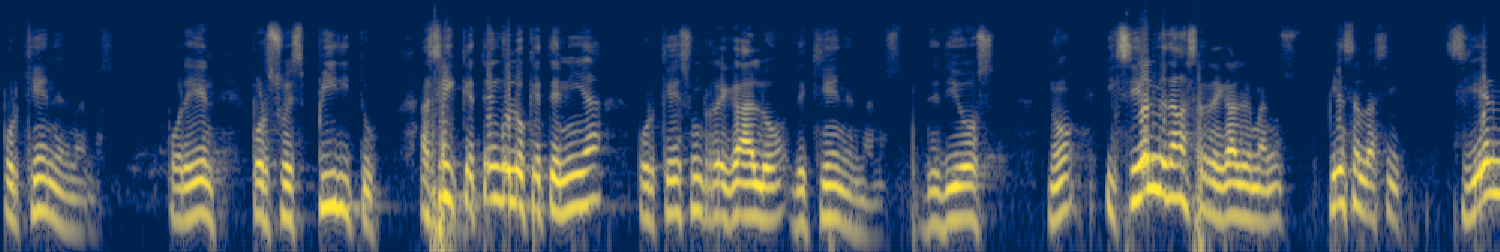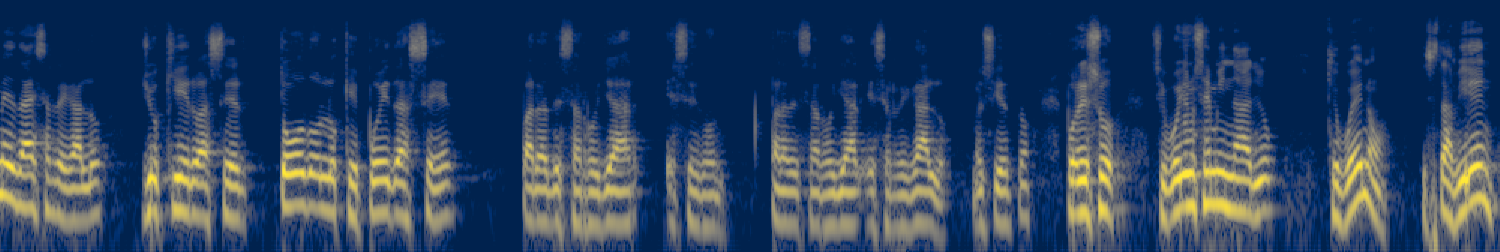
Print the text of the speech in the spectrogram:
¿por quién, hermanos? Por Él, por su Espíritu. Así que tengo lo que tenía porque es un regalo de quién, hermanos? De Dios, ¿no? Y si Él me da ese regalo, hermanos, piénsalo así. Si Él me da ese regalo, yo quiero hacer todo lo que pueda hacer para desarrollar ese don, para desarrollar ese regalo, ¿no es cierto? Por eso, si voy a un seminario, qué bueno, está bien,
